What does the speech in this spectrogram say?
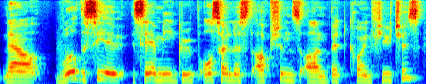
Now, will the CME group also list options on Bitcoin futures?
